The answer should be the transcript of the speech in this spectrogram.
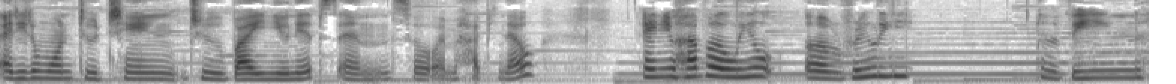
I didn't want to change to buy new nips and so I'm happy now. And you have a little a really thin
